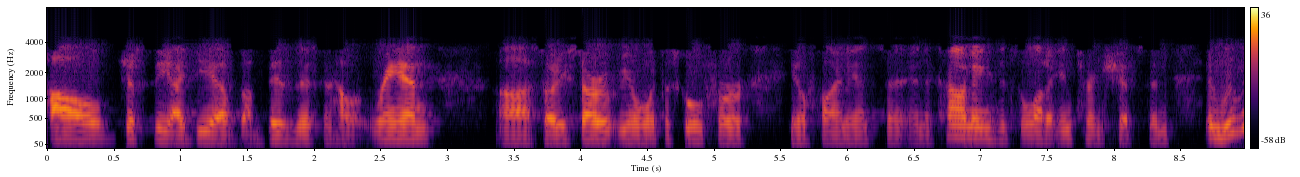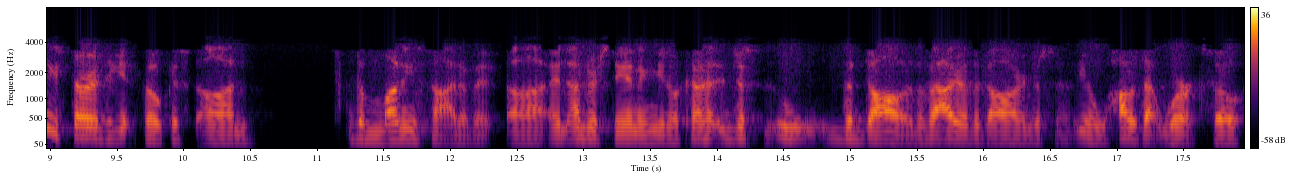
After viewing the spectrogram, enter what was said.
how just the idea of a business and how it ran. Uh, so he started, you know, went to school for you know, finance and accounting, did a lot of internships and, and really started to get focused on the money side of it, uh, and understanding, you know, kind of just the dollar, the value of the dollar and just, you know, how does that work? So,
